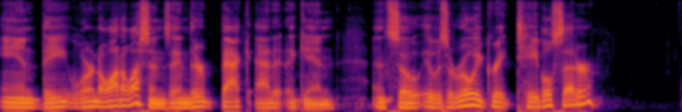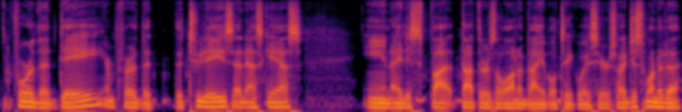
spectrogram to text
And they learned a lot of lessons and they're back at it again. And so it was a really great table setter for the day and for the, the two days at SKS. And I just thought, thought there was a lot of valuable takeaways here. So I just wanted to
